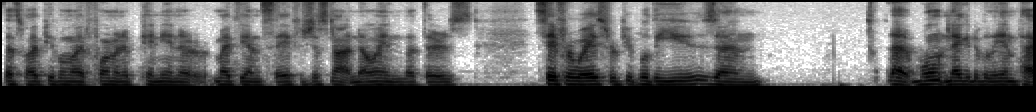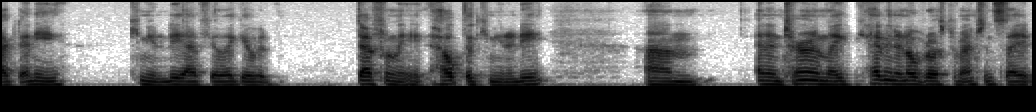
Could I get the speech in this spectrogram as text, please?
that's why people might form an opinion or might be unsafe. It's just not knowing that there's safer ways for people to use and that won't negatively impact any community. I feel like it would definitely help the community. Um, and in turn, like having an overdose prevention site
